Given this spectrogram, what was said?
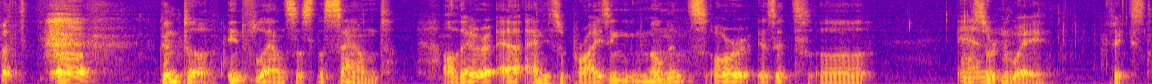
But uh, Günther influences the sound. Are there uh, any surprising moments, or is it uh, in a certain Um, way fixed?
